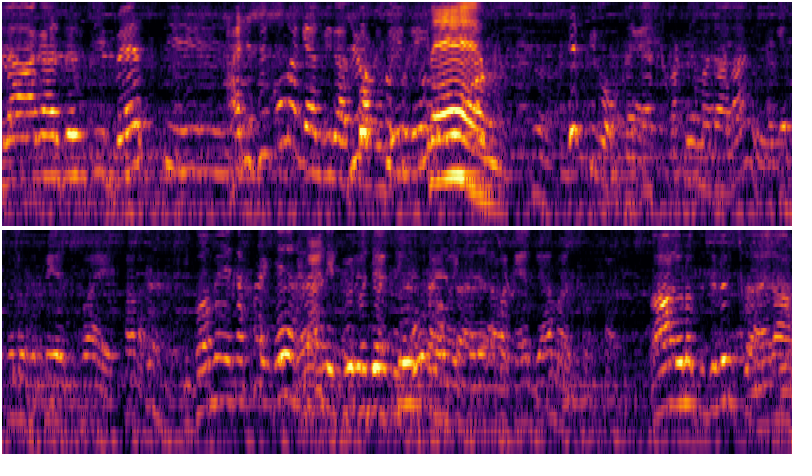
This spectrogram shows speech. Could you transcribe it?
Schlager sind die Besties. Will ich auch mal gern wieder zocken. Bam. Frisbee-Wurf. Wer spacken wir mal da lang? Da gibt's nur noch für PS2. Schade. Die Bombe ist doch vergessen. Nein, ich würde dir jetzt nicht aber Alter. gern wärmer als so scheiße. Warum ob du gewinnst, Alter?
